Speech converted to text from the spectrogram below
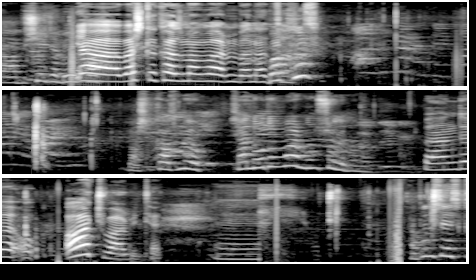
Ya bir şey diyeceğim. Benim Ya başka kazmam var mı bana? Bakır. Başka kazma yok. Sende odun var mı onu söyle bana. Bende o ağaç var bir tek. Ee, ya bunu ses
